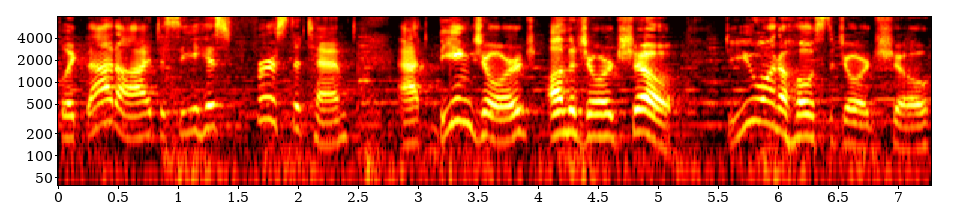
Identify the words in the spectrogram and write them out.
Click that eye to see his first attempt at being George on The George Show. Do you want to host The George Show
